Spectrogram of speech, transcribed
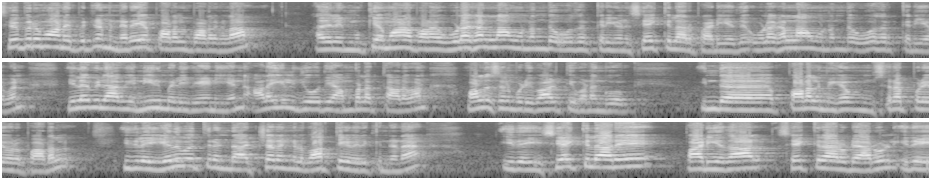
சிவபெருமானை பற்றி நம்ம நிறைய பாடல் பாடல்களாம் அதில் முக்கியமான பாடல் உலகெல்லாம் உணர்ந்த ஓதற்கரியவன் சேக்கிலார் பாடியது உலகெல்லாம் உணர்ந்த ஓதற்கரியவன் நிலவிலாவிய நீர்மெளி வேணியன் அலையில் ஜோதி அம்பலத்தாடவன் மலர் செல்படி வாழ்த்தி வணங்குவோம். இந்த பாடல் மிகவும் சிறப்புடைய ஒரு பாடல். இதில் எழுபத்தி ரெண்டு அச்சரங்கள் வார்த்தைகள் இருக்கின்றன. இதை சேக்கிலாரே பாடியதால் சேக்கிலாருடைய அருள் இதை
